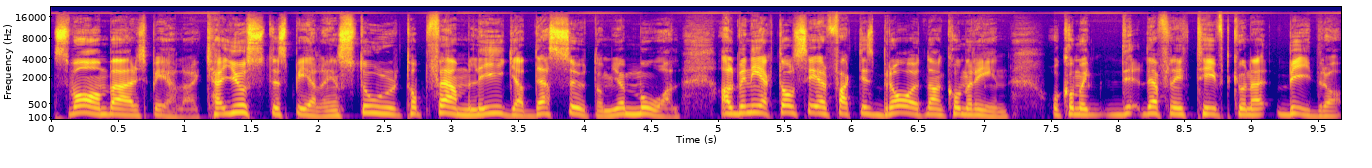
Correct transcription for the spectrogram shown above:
Svanberg spelar, Kajuste spelar i en stor topp 5-liga dessutom, gör mål. Albin Ekdal ser faktiskt bra ut när han kommer in och kommer definitivt kunna bidra.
